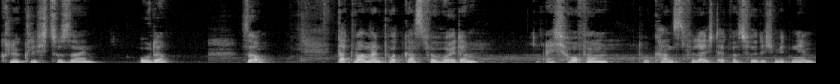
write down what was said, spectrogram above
glücklich zu sein, oder? So, das war mein Podcast für heute. Ich hoffe, du kannst vielleicht etwas für dich mitnehmen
